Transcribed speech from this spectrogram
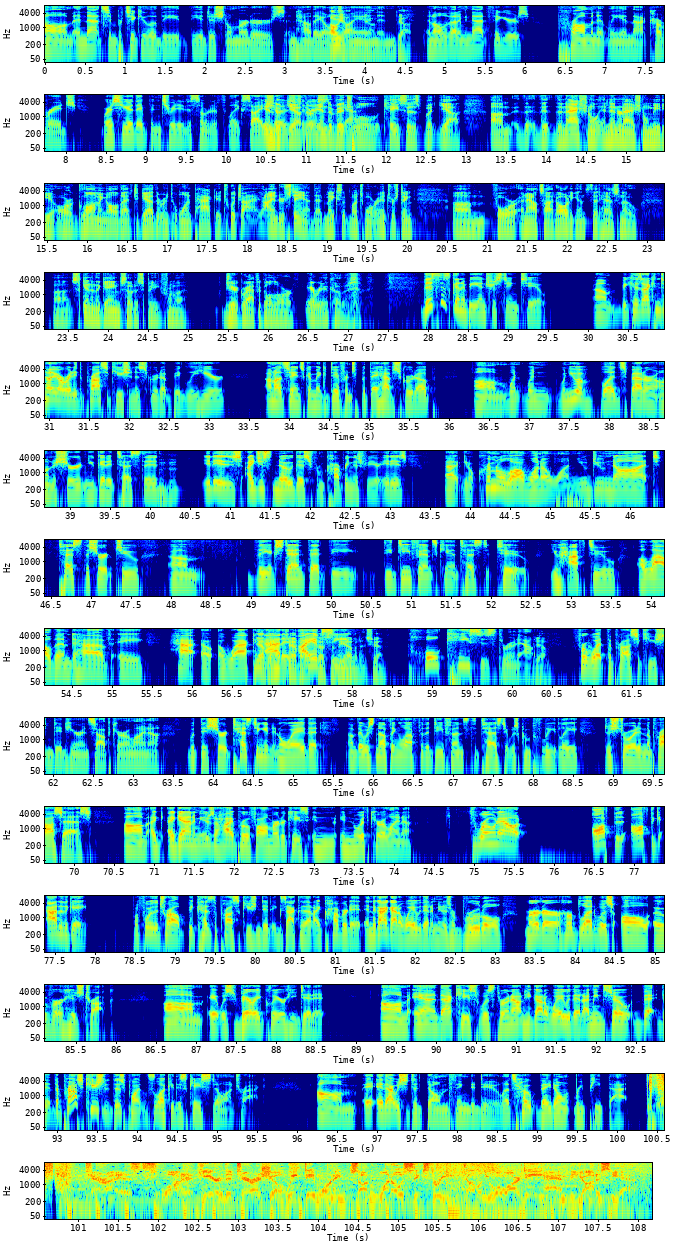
Um, and that's in particular the the additional murders and how they all Oh, yeah, tie in yeah, and yeah. and all of that. I mean, that figures prominently in that coverage. Whereas here they've been treated as sort of like side Indi- shows. yeah, to they're this. Yeah. individual cases, but yeah, um, the, the the national and international media are glomming all that together into one package, which I, I understand. That makes it much more interesting um, for an outside audience that has no uh, skin in the game, so to speak, from a geographical or area code. This is going to be interesting too, um, because I can tell you already the prosecution has screwed up bigly here. I'm not saying it's going to make a difference, but they have screwed up. Um, when when when you have blood spatter on a shirt and you get it tested, it is. I just know this from covering this for you. It is, uh, you know, criminal law 101. You do not test the shirt to um, the extent that the the defense can't test it too. You have to allow them to have a ha- a, a whack yeah, at it. have I have seen the evidence. Yeah, whole cases thrown out Yeah. for what the prosecution did here in South Carolina with this shirt, testing it in a way that um, there was nothing left for the defense to test. It was completely destroyed in the process. Um, ag- again, I mean, there's a high profile murder case in, in North Carolina thrown out off the off the out of the gate before the trial because the prosecution did exactly that. I covered it, and the guy got away with it. I mean, it was a brutal murder. Her blood was all over his truck. Um, it was very clear he did it. Um, and that case was thrown out, and he got away with it. I mean, so the the, the prosecution at this point is lucky this case is still on track. Um, it- it- that was just a dumb thing to do. Let's hope they don't repeat that. Terrorists wanted. Hear the Tara Show weekday mornings on 1063 WORD and the Audacy app.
